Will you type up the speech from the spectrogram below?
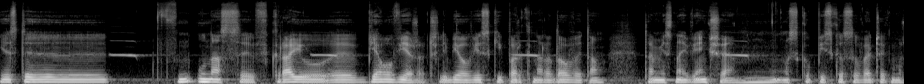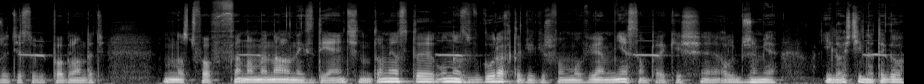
jest u nas w kraju Białowieża, czyli Białowieski Park Narodowy. Tam, tam jest największe mm, skupisko suweczek, możecie sobie pooglądać mnóstwo fenomenalnych zdjęć. Natomiast y, u nas w górach, tak jak już Wam mówiłem, nie są to jakieś y, olbrzymie ilości, dlatego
